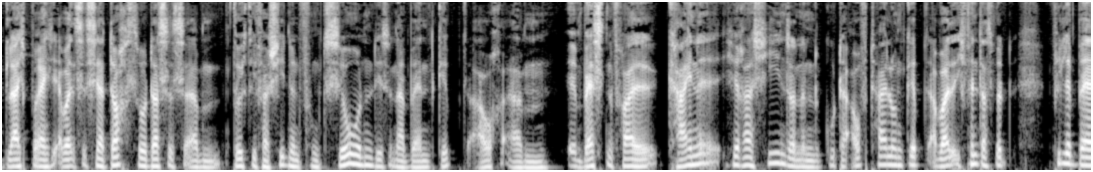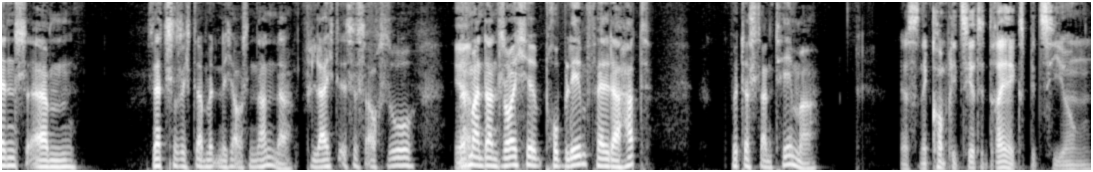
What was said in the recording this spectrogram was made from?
gleichberechtigt, aber es ist ja doch so, dass es ähm, durch die verschiedenen Funktionen, die es in der Band gibt, auch ähm, im besten Fall keine Hierarchien, sondern eine gute Aufteilung gibt. Aber ich finde, das wird, viele Bands ähm, setzen sich damit nicht auseinander. Vielleicht ist es auch so, ja. wenn man dann solche Problemfelder hat, wird das dann Thema. Das ist eine komplizierte Dreiecksbeziehung.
